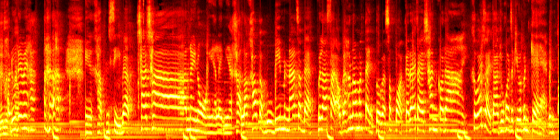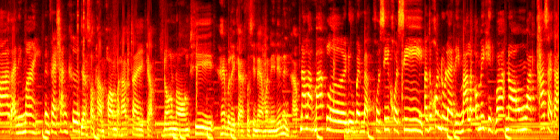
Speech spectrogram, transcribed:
นิดนึงขอดูได้ครับไหมคะเนี่ยค่ะเป็นสีแบบชาๆหน่อยๆอะไรเงี้ยค่ะ แล้วเข้ากับรูบี้มันน่าจะแบบเวลาใส่ออกไปข้างนอกมันแต่งตัวแบบสปอร์ตก็ได้แฟชั่นก็ได้ คือว่าสายตาทุกคนจะคิดว่าเป็นแก่เป็นป้าแต่อันนี้ไม่เป็นแฟชั่นขึ้น อยากสอบถามความประทับใจกับน้องๆที่ให้บริการคุณซีแนมวันนี้นิดนึงครับน่ารักมากเลยดูเป็นแบบโคซี่โคซี่แล้วทุกคนดูแลดีมากแล้วก็ไม่คิดว่าน้องวัดค่าสายตา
